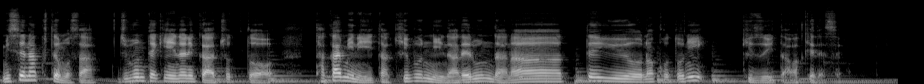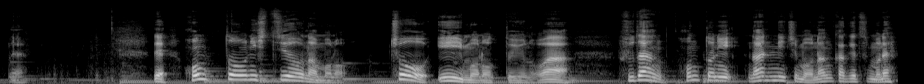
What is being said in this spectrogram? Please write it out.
見せなくてもさ自分的に何かちょっと高みにいた気分になれるんだなっていうようなことに気づいたわけですよ。ね。で本当に必要なもの超いいものというのは普段本当に何日も何ヶ月もね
